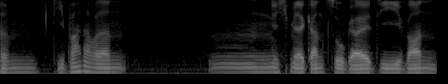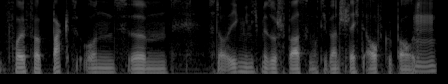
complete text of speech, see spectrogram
Ähm, die waren aber dann mh, nicht mehr ganz so geil. Die waren voll verbuggt und ähm, es hat auch irgendwie nicht mehr so Spaß gemacht. Die waren schlecht aufgebaut. Mhm.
